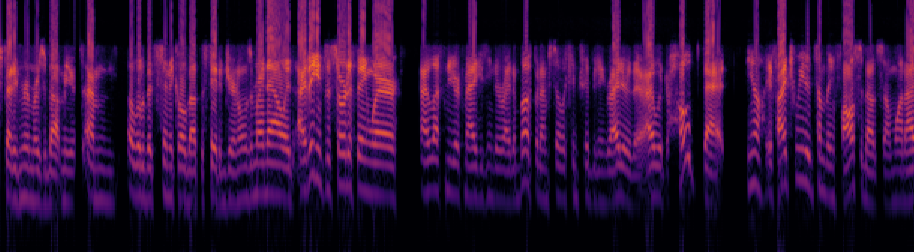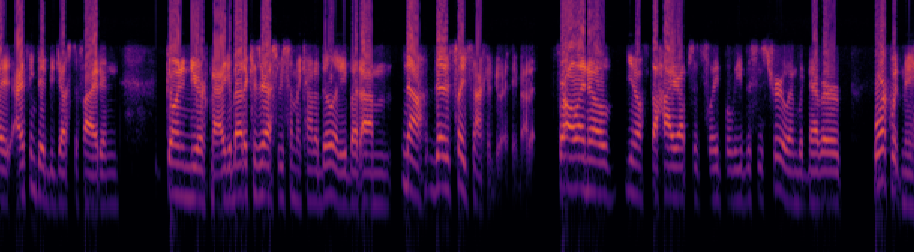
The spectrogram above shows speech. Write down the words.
spreading rumors about me. I'm a little bit cynical about the state of journalism right now. I think it's the sort of thing where I left New York Magazine to write a book, but I'm still a contributing writer there. I would hope that, you know, if I tweeted something false about someone, I, I think they'd be justified in going to New York Mag about it because there has to be some accountability. But um, no, the Slate's not going to do anything about it. For all I know, you know, the higher ups at Slate believe this is true and would never work with me.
